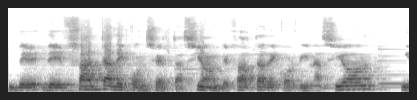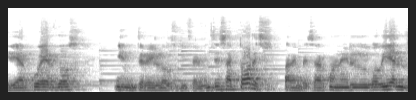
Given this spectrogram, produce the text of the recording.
de, de, falta de concertación, de falta de coordinación y de acuerdos entre los diferentes actores, para empezar con el gobierno.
